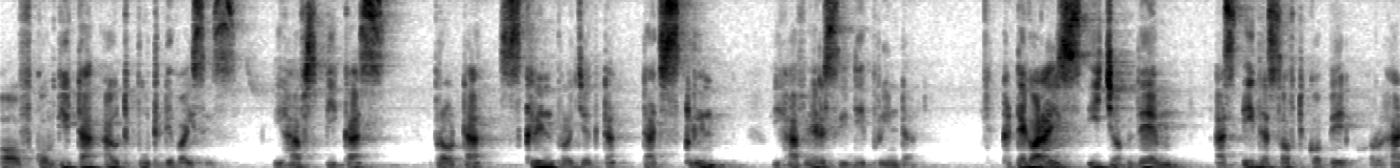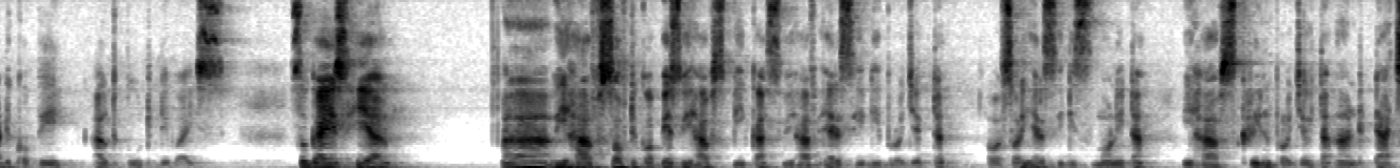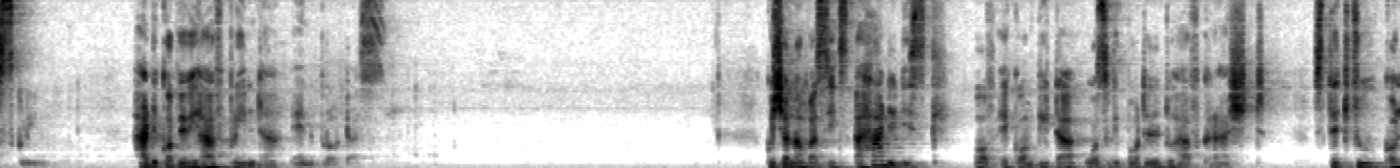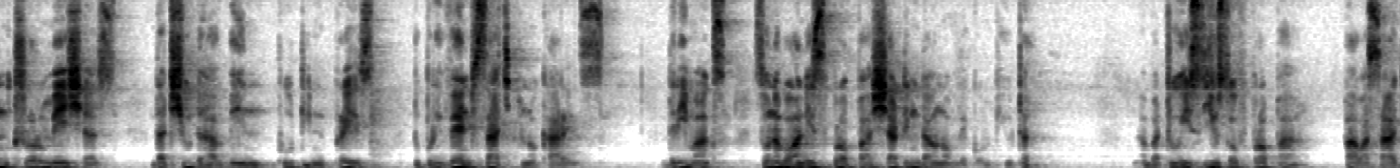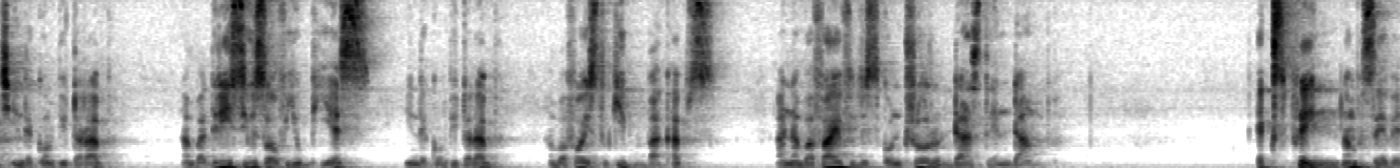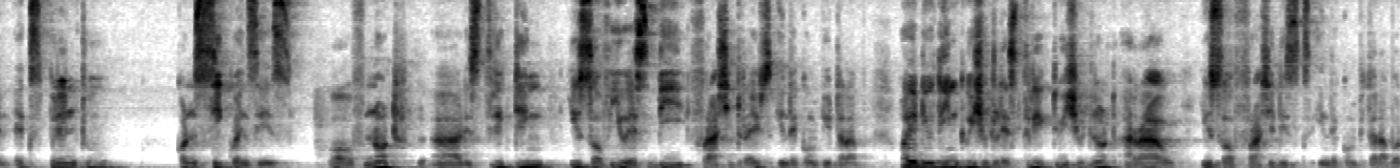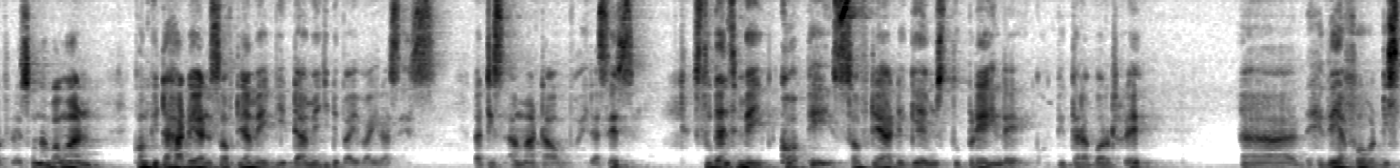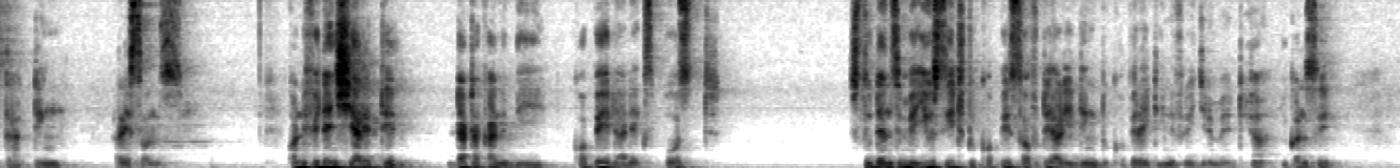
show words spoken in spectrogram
of computer output devices. We have speakers, plotter, screen projector, touch screen, we have LCD printer. Categorize each of them as either soft copy or hard copy output device. So guys, here uh, we have soft copies, we have speakers, we have LCD projector, or sorry, LCD monitor, we have screen projector and touch screen. Hard copy, we have printer and plotters. Question number six, a hard disk of a computer was reported to have crashed. State two control measures that should have been put in place to prevent such an occurrence. The remarks. So number one is proper shutting down of the computer. Number two is use of proper power surge in the computer lab. Number three is use of UPS in the computer lab. Number four is to keep backups. And number five is control dust and damp. Explain, number seven, explain two consequences of not uh, restricting use of USB flash drives in the computer lab. Why do you think we should restrict, we should not allow use of flash disks in the computer laboratory? So number one, computer hardware and software may be damaged by viruses. That is a matter of viruses. Students may copy software and games to play in the computer laboratory, uh, therefore distracting reasons. Confidentiality, data can be copied and exposed. Students may use it to copy software leading to copyright infringement. Yeah, you can see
